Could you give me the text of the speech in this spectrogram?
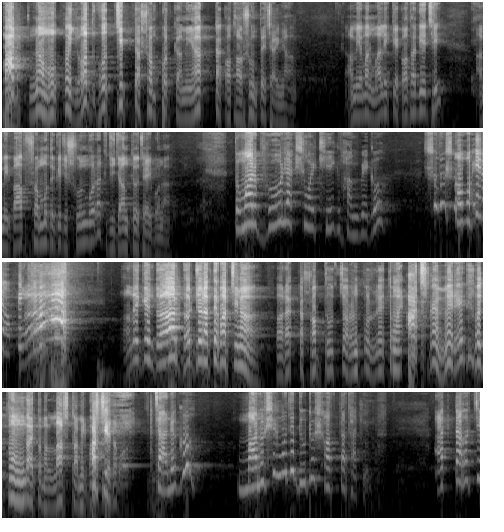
বাপ নামক ওই অদ্ভুত জীবটা সম্পর্কে আমি একটা কথাও শুনতে চাই না। আমি আমার মালিককে কথা দিয়েছি আমি বাপ সম্মত কিছু শুনব না কিছু জানতেও চাইব না। তোমার ভুল এক সময় ঠিক ভাঙবে গো। শুধু সময়ের অপেক্ষা। আমি কিন্তু আর ধৈর্য রাখতে পারছি না। আর একটা শব্দ উচ্চারণ করলে তোমায় আছড়ে মেরে ওই গঙ্গায় তোমার লাশটা আমি ভাসিয়ে দেবো। জানো গো মানুষের মধ্যে দুটো সত্তা থাকে। একটা হচ্ছে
